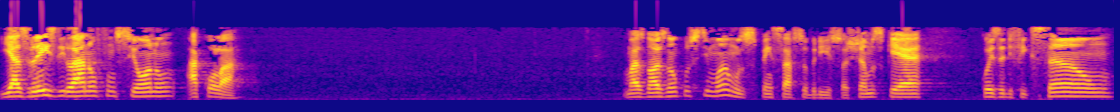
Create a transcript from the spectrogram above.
E as leis de lá não funcionam a colar. Mas nós não costumamos pensar sobre isso. Achamos que é coisa de ficção.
